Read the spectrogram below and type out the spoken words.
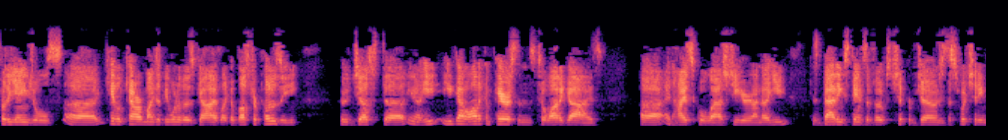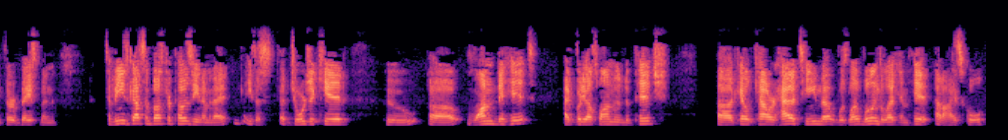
for the Angels. Uh, Caleb Cowart might just be one of those guys like a Buster Posey, who just uh, you know he he got a lot of comparisons to a lot of guys uh, in high school last year. I know he His batting stance evokes Chipper Jones. He's a switch hitting third baseman. To me, he's got some Buster Posey in him. And he's a, a Georgia kid who uh, wanted to hit. Everybody else wanted him to pitch. Uh, Caleb Cowart had a team that was le- willing to let him hit out of high school.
